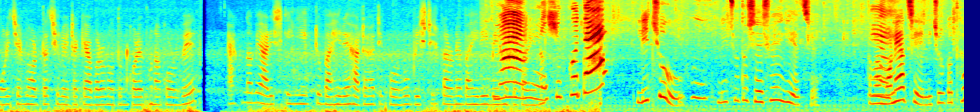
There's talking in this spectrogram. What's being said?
মরিচের ভর্তা ছিল এটাকে আবারও নতুন করে ভুনা করবে। এখন আমি আরিশকে নিয়ে একটু বাইরে হাঁটাহাঁটি করব। বৃষ্টির কারণে বাইরেই বের হতে পারি না। লিচু? লিচু তো শেষ হয়ে গিয়েছে। তোমার মনে আছে লিচুর কথা?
